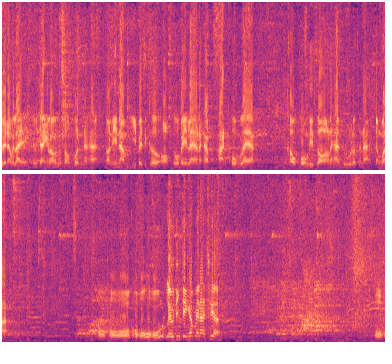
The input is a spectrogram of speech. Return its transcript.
ช่วยนักวิจัยนักวิจัยของเราทั้งสองคนนะฮะตอนนี้นำ e-bicycle ออกตัวไปแล้วนะครับ ผ่านโค้งแรก เข้าโค้งที่สองนะฮะดูลักษณะจังหวะ โอ้โห โอ้โห โอ้โห เร็วจริง ๆ ครับไม่น่าเชื่อ โอ้โห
